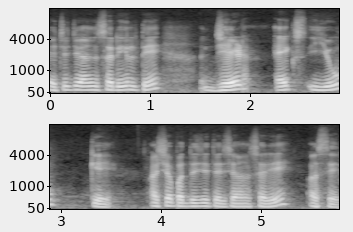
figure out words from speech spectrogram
याचे जे आन्सर येईल ते झेड एक्स यू के अशा पद्धतीचे त्याचे आन्सर हे असेल.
